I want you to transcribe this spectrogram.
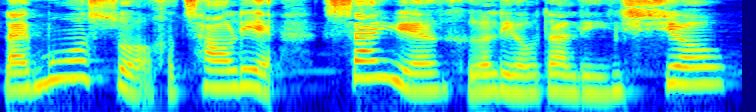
来摸索和操练三元河流的灵修。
